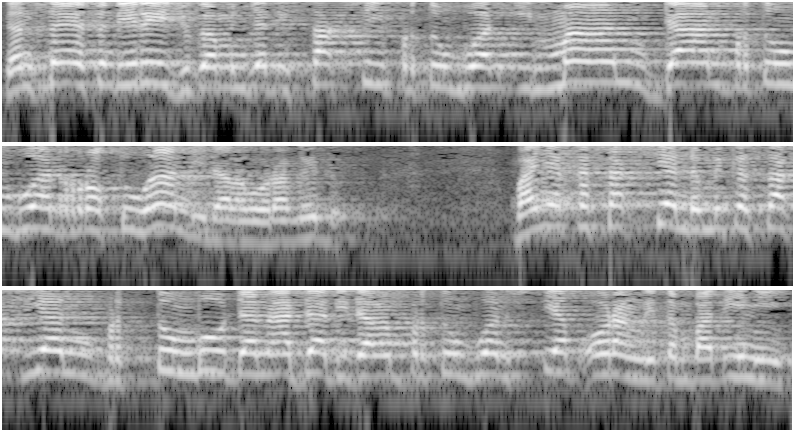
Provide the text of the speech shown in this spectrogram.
Dan saya sendiri juga menjadi saksi pertumbuhan iman dan pertumbuhan roh Tuhan di dalam orang itu. Banyak kesaksian demi kesaksian bertumbuh dan ada di dalam pertumbuhan setiap orang di tempat ini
